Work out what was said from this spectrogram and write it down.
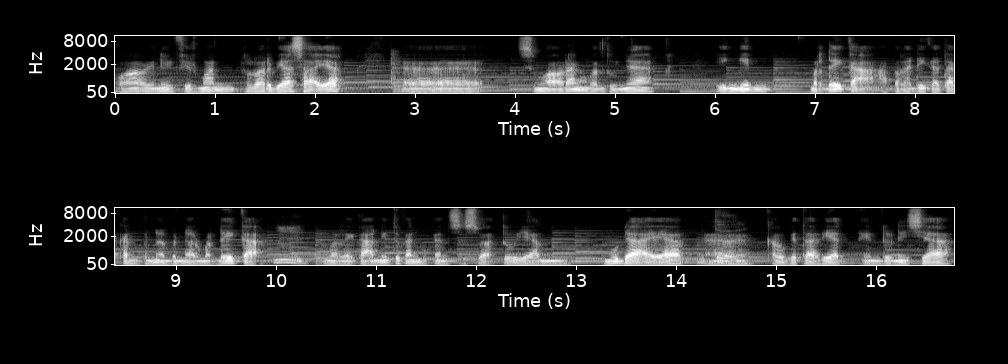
Wow, ini firman luar biasa ya eh, semua orang tentunya ingin merdeka, apalagi dikatakan benar-benar merdeka. Hmm. Kemerdekaan itu kan bukan sesuatu yang mudah ya. Eh, kalau kita lihat Indonesia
